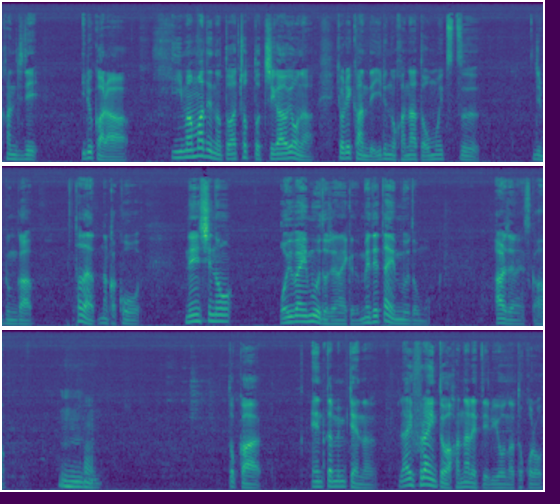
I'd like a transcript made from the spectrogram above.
感じでいるから今までのとはちょっと違うような距離感でいるのかなと思いつつ自分がただなんかこう年始のお祝いムードじゃないけどめでたいムードもあるじゃないですか。うん。うんとかエンタメみたいなライフラインとは離れているようなところ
